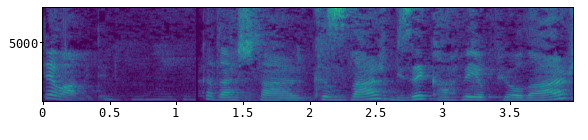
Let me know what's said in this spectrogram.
Devam edelim. Arkadaşlar kızlar bize kahve yapıyorlar.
